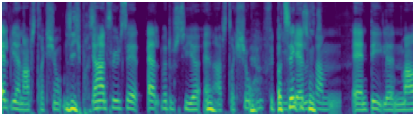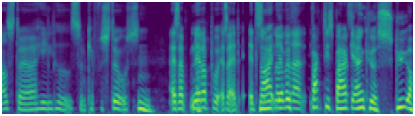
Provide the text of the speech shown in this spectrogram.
alt bliver en abstraktion. Lige præcis. Jeg har en følelse af, at alt, hvad du siger, er en mm. abstraktion, ja. fordi og tænk, vi alle som... sammen er en del af en meget større helhed, som kan forstås. Mm. Altså netop på... Altså at, at Nej, noget, jeg vil der, faktisk bare altså, gerne køre skyer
